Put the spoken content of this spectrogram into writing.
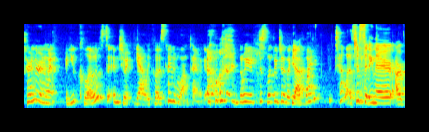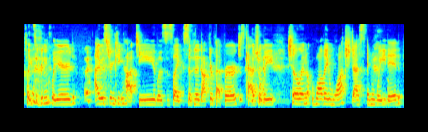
turned her and went, Are you closed? And she went, Yeah, we closed kind of a long time ago. and we just looked at each other like, Yeah. Why you tell us? Just sitting there, our plates had been cleared. I was drinking hot tea. Liz is like sipping a Dr. Pepper, just casually chilling while they watched us and waited,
